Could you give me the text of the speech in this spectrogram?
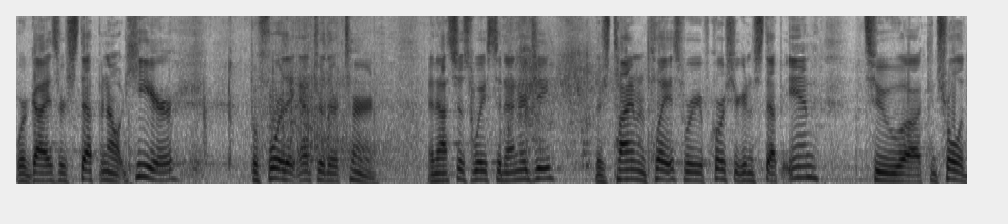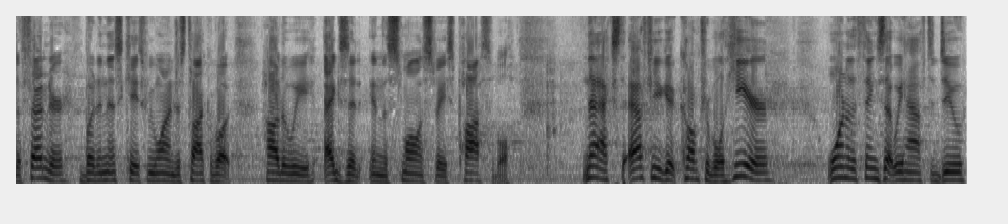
where guys are stepping out here before they enter their turn. And that's just wasted energy. There's time and place where, of course, you're going to step in to uh, control a defender, but in this case, we want to just talk about how do we exit in the smallest space possible. Next, after you get comfortable here, one of the things that we have to do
